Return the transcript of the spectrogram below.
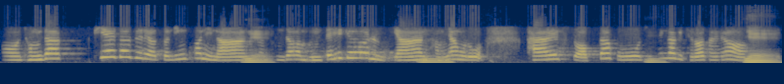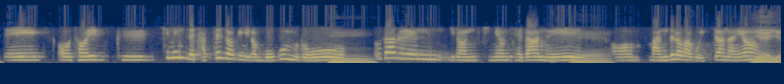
어, 정작 피해자들의 어떤 인권이나 네. 그런 진정한 문제 해결을 위한 음. 방향으로 갈 수 없다고 좀 음. 생각이 들어서요. 예. 네, 어, 저희 그그 시민들의 자체적인 이런 모금으로 음. 또 다른 이런 기념 재단을 예. 어, 만들어가고 있잖아요. 예, 예,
